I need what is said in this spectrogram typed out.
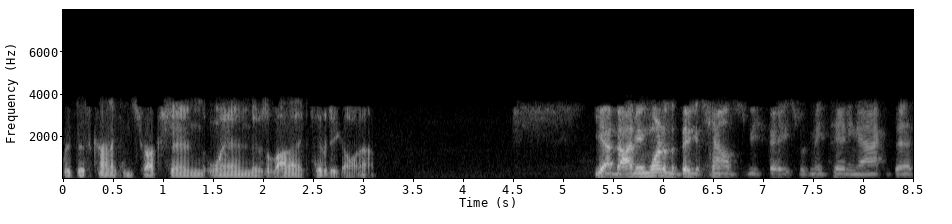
with this kind of construction when there's a lot of activity going on. Yeah, but I mean, one of the biggest challenges we faced was maintaining access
